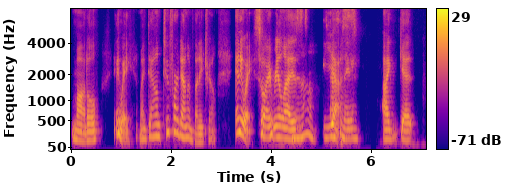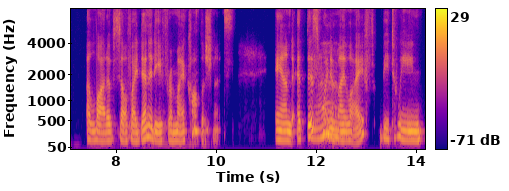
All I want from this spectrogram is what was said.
model. Anyway, am I down too far down a bunny trail? Anyway, so I realized, yes. I get a lot of self identity from my accomplishments. And at this point in my life, between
